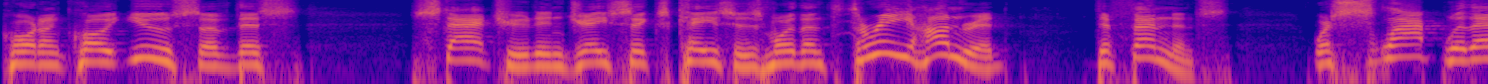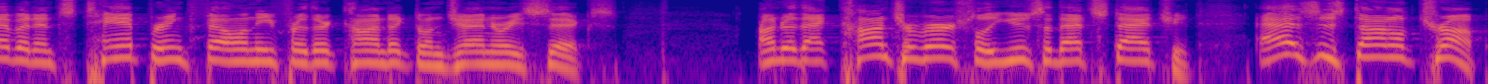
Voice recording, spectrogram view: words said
quote unquote, use of this statute in J6 cases, more than 300 defendants were slapped with evidence tampering felony for their conduct on January 6 under that controversial use of that statute, as is Donald Trump.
